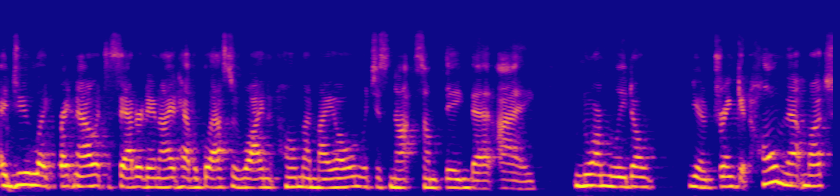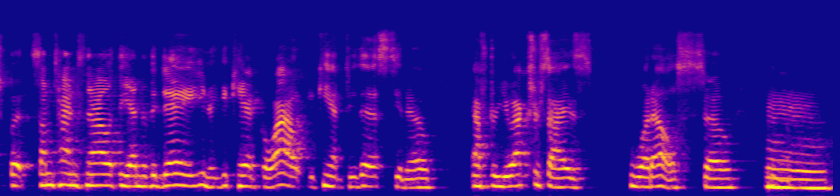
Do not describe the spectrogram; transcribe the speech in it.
I do like right now, it's a Saturday night, have a glass of wine at home on my own, which is not something that I normally don't, you know, drink at home that much. But sometimes now at the end of the day, you know, you can't go out, you can't do this, you know, after you exercise, what else? So, mm.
